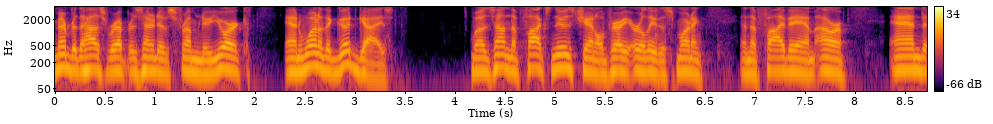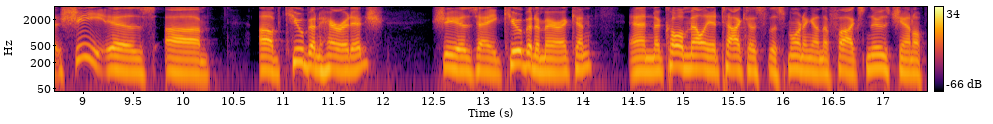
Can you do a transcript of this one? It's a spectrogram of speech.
member of the House of Representatives from New York, and one of the good guys, was on the Fox News channel very early this morning in the 5 a.m. hour. And she is uh, of Cuban heritage. She is a Cuban American. And Nicole Malliotakis this morning on the Fox News channel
